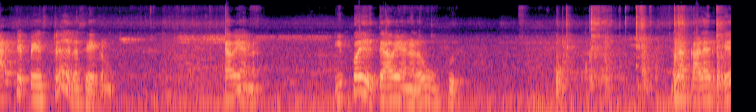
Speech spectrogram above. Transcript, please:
அரைச்ச பேஸ்ட்டு இதில் சேர்க்கணும். தேவையான இப்போ இது தேவையான அளவு உப்பு. நல்லா கலருக்கு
